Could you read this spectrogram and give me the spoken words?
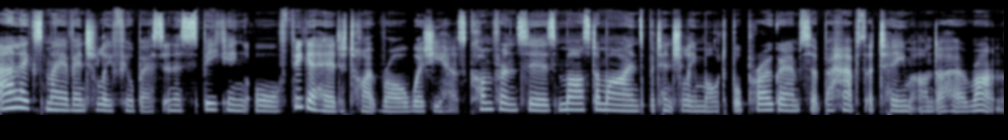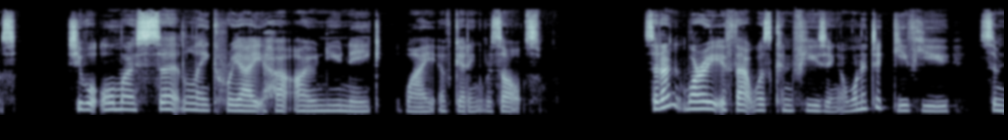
Alex may eventually feel best in a speaking or figurehead type role where she has conferences, masterminds, potentially multiple programs that perhaps a team under her runs. She will almost certainly create her own unique way of getting results. So don't worry if that was confusing. I wanted to give you some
